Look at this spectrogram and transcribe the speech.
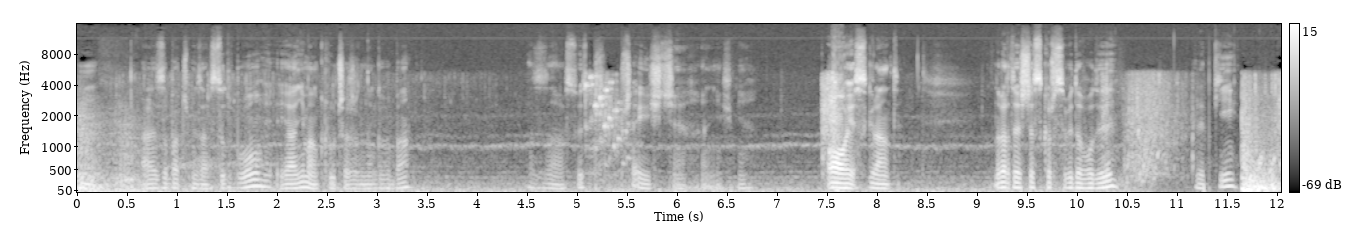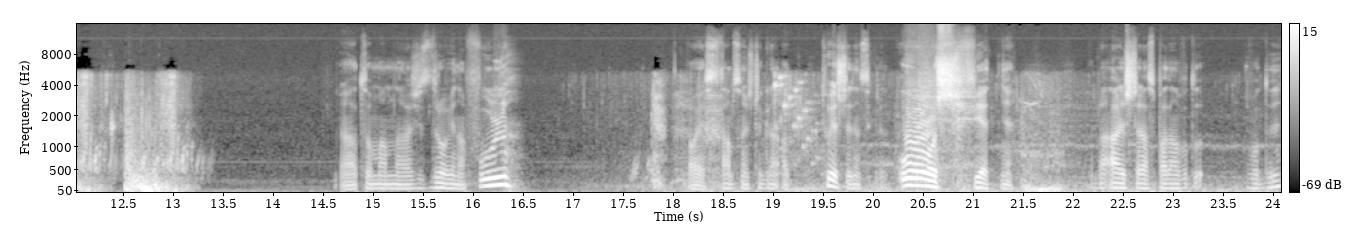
Hmm. Ale zobaczmy zaraz, co to było. Ja nie mam klucza żadnego chyba. Zaraz, tu jest prze- przejście, a niech mnie... O, jest granat. Dobra, to jeszcze skocz sobie do wody. Rybki. A to mam na razie zdrowie na full. O, jest, tam są jeszcze granaty. Tu jeszcze jeden sekret. O, świetnie. Dobra, ale jeszcze raz padam wody. wody.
